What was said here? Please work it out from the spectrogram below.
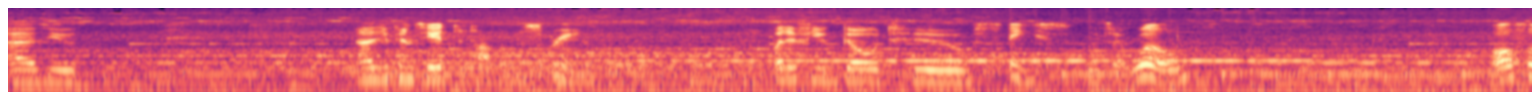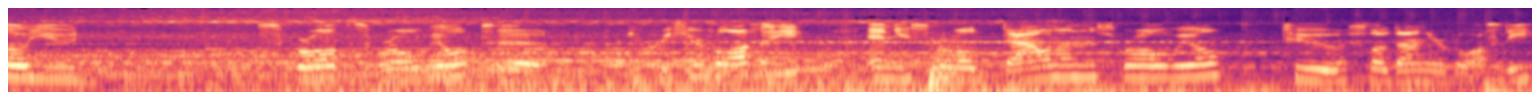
as you as you can see at the top of the screen. But if you go to space, which I will, also you scroll the scroll wheel to increase your velocity, and you scroll down on the scroll wheel to slow down your velocity.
